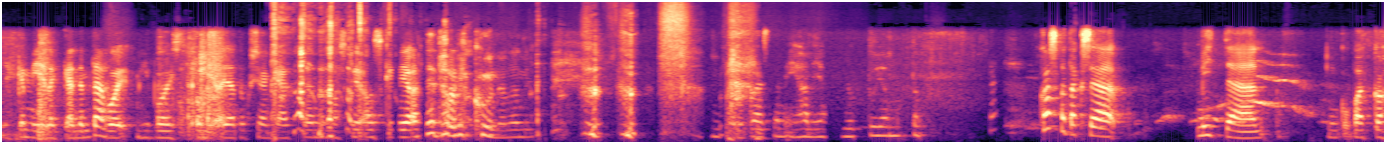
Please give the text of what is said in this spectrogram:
ehkä mielekkääntä, mitä voi, mihin voi sitten omia ajatuksiaan käyttää, mutta laskee askelia, ettei tarvitse kuunnella niitä rukaisten ihania juttuja, mutta kasvatatko mitään, niin kuin vaikka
